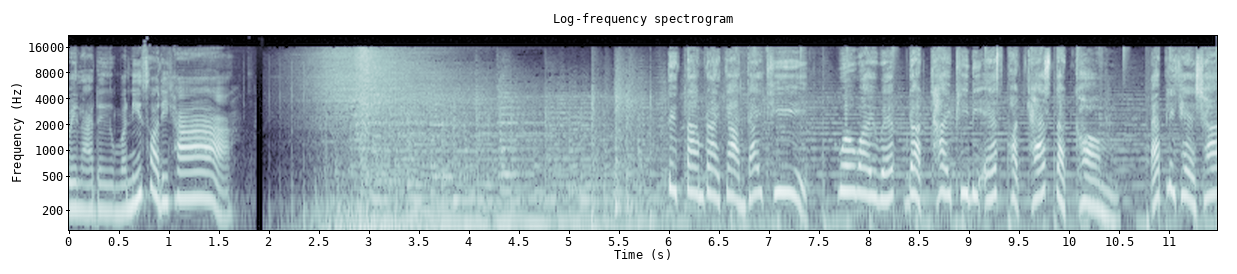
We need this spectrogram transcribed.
เวลาเดิมวันนี้สวัสดีค่ะ ติดตามรายการได้ที่ www.thaipbspodcast.com แอปพลิเคชั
